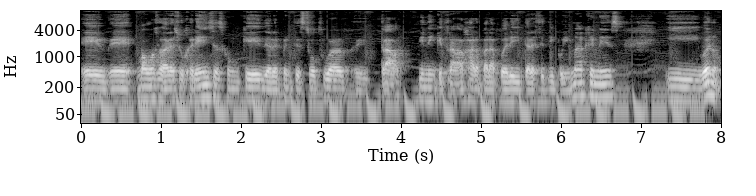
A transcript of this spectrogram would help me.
Eh, vamos a dar sugerencias con qué de repente software tienen que trabajar para poder editar este tipo de imágenes. Y bueno,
